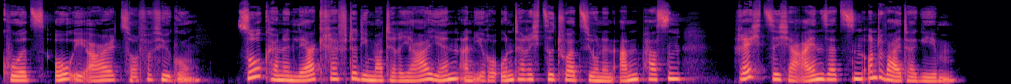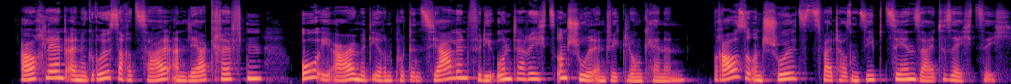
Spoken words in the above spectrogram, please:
kurz OER, zur Verfügung. So können Lehrkräfte die Materialien an ihre Unterrichtssituationen anpassen, rechtssicher einsetzen und weitergeben. Auch lernt eine größere Zahl an Lehrkräften OER mit ihren Potenzialen für die Unterrichts- und Schulentwicklung kennen. Brause und Schulz 2017, Seite 60.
